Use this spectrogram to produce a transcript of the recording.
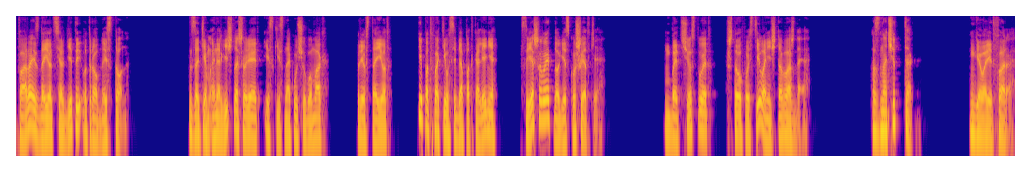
Фара издает сердитый утробный стон. Затем энергично швыряет эскиз на кучу бумаг, привстает и, подхватив себя под колени, свешивает ноги с кушетки. Бет чувствует, что упустила нечто важное. «Значит так», — говорит Фара.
